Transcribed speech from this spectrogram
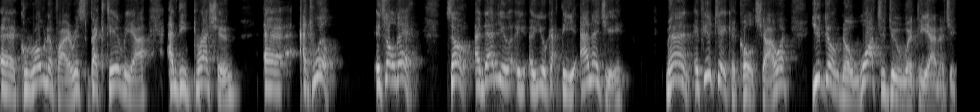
uh, coronavirus, bacteria, and depression uh, at will. It's all there. So, and then you you got the energy. Man, if you take a cold shower, you don't know what to do with the energy.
